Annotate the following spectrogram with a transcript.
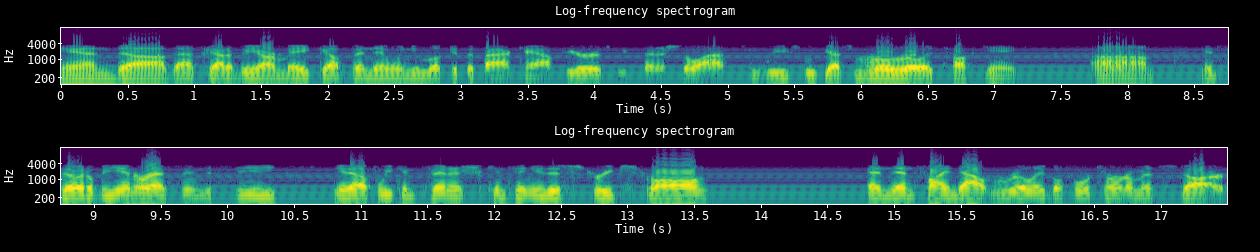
and uh, that's got to be our makeup. And then when you look at the back half here, as we finish the last two weeks, we've got some really really tough games. Um, and so it'll be interesting to see, you know, if we can finish, continue this streak strong and then find out really before tournaments start,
